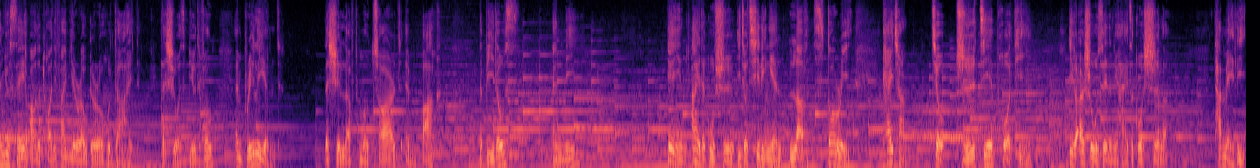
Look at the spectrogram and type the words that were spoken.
can you say about the 25-year-old girl who died? That she was beautiful and brilliant. That she loved Mozart and Bach, the Beatles, and me. 电影《爱的故事》一九七零年《Love Story》开场就直接破题：一个二十五岁的女孩子过世了。她美丽，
